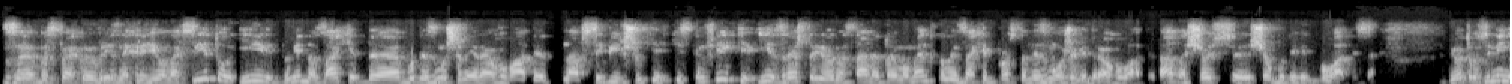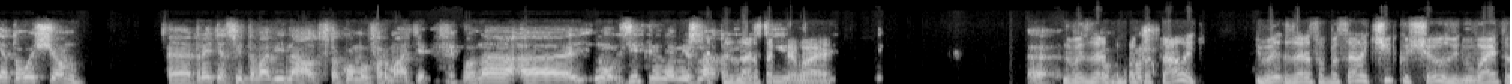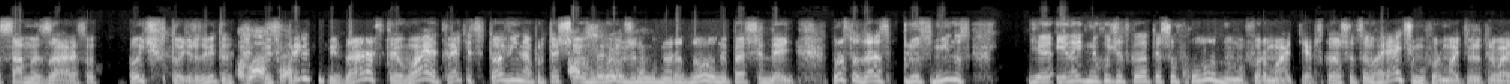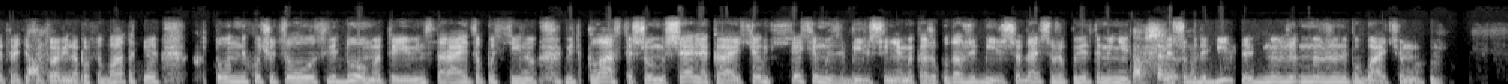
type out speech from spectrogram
з безпекою в різних регіонах світу, і відповідно захід е, буде змушений реагувати на все більшу кількість конфліктів, і зрештою настане той момент, коли захід просто не зможе відреагувати да, на щось, е, що буде відбуватися, і от розуміння того, що. е, Третя світова війна, от в такому форматі, вона е, ну зіткнення між НАТО і Росією. триває. Ви зараз описали, ви зараз описали чітко, що відбувається саме зараз. От точ в точ. Розумієте? Тобто, в принципі, зараз триває третя світова війна, про те, що я Абсолютно. говорю вже неодноразово не перший день. Просто зараз плюс-мінус. Я, я навіть не хочу сказати, що в холодному форматі. Я б сказав, що це в гарячому форматі вже триває третя світова війна. Просто багато хто, хто не хоче цього усвідомити, і він старається постійно відкласти, що ще лякають, ще, ще чимось збільшенням. Я кажу, куди вже більше? Далі вже повірте мені, те, що буде більше, ми вже ми вже не побачимо.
